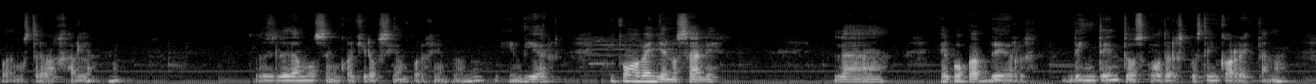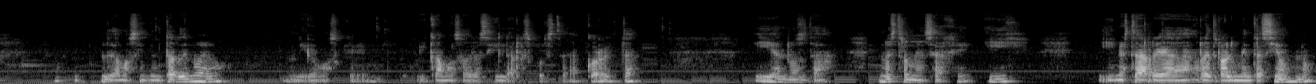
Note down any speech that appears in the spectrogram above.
podemos trabajarla. Entonces le damos en cualquier opción, por ejemplo, enviar. Y como ven ya nos sale la, el pop-up de, intentos o de respuesta incorrecta. ¿no? Le damos a intentar de nuevo, digamos que ubicamos ahora sí la respuesta correcta y ya nos da nuestro mensaje y, y nuestra retroalimentación, ¿no?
